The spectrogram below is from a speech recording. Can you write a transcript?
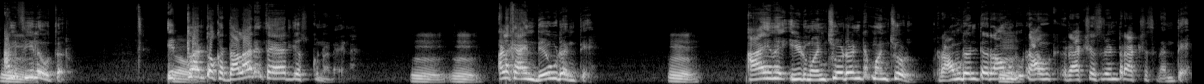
అని ఫీల్ అవుతారు. ఇట్లాంటి ఒక దళాన్ని తయారు చేసుకున్నాడు ఆయన. వాళ్ళకి ఆయన దేవుడు అంతే. ఆయన ఈడు మంచోడు అంటే మంచోడు రాముడు అంటే రాముడు రాక్షసుడు అంటే రాక్షసుడు అంతే.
